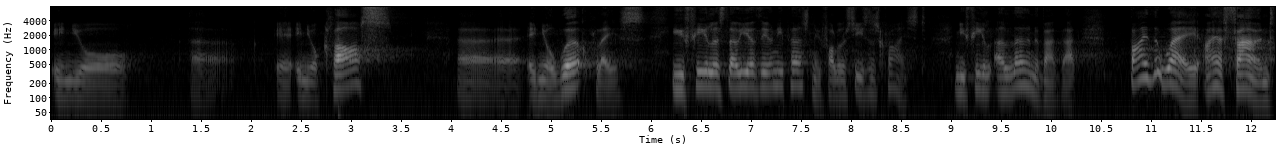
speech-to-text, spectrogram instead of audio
in your, uh, in your class, uh, in your workplace, you feel as though you're the only person who follows Jesus Christ? and you feel alone about that. By the way, I have found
